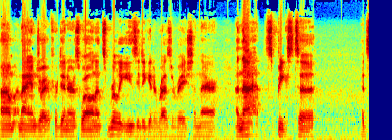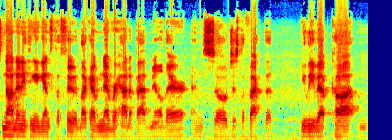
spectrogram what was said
Um, and I enjoy it for dinner as well. And it's really easy to get a reservation there. And that speaks to it's not anything against the food. Like I've never had a bad meal there, and so just the fact that you leave Epcot and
